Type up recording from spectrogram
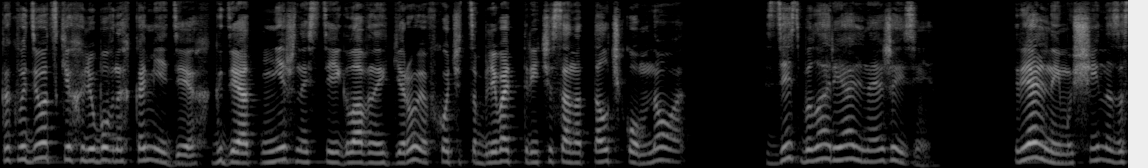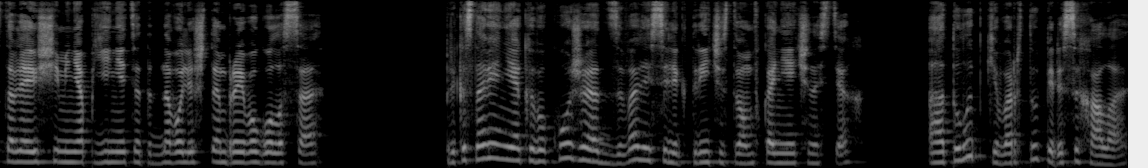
как в идиотских любовных комедиях, где от нежности и главных героев хочется блевать три часа над толчком, но... Здесь была реальная жизнь. Реальный мужчина, заставляющий меня пьянеть от одного лишь тембра его голоса. Прикосновения к его коже отзывались электричеством в конечностях, а от улыбки во рту пересыхало.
